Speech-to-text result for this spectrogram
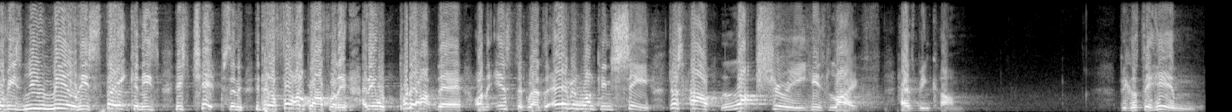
of his new meal, his steak and his, his chips, and he take a photograph of it and he will put it up there on Instagram so everyone can see just how luxury his life has become. Because to him,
